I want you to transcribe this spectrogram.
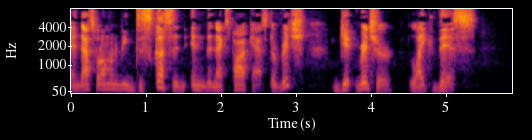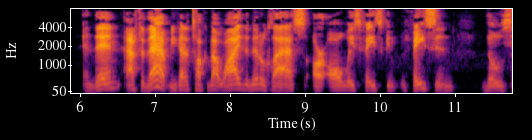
And that's what I'm going to be discussing in the next podcast. The rich get richer like this. And then after that, we got to talk about why the middle class are always facing facing those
